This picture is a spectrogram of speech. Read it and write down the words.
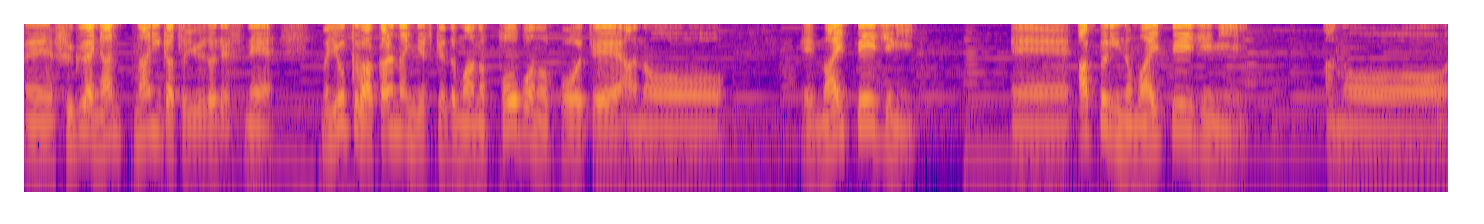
えー、不具合何何かというとですね、まあ、よくわからないんですけども、あのポーボの方で、あのえ、マイページに、えー、アプリのマイページに、あの、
